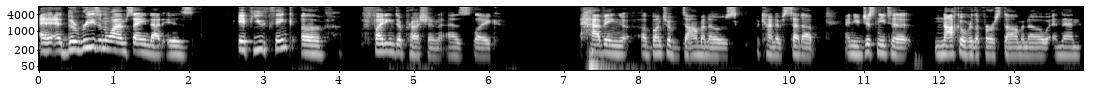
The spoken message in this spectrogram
And the reason why I'm saying that is if you think of fighting depression as like having a bunch of dominoes kind of set up and you just need to knock over the first domino and then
